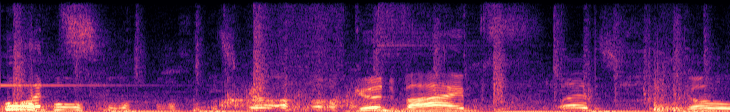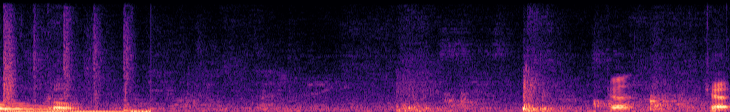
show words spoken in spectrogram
What? Let's go. Good vibes. Let's go. Cool. Cut. Okay.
